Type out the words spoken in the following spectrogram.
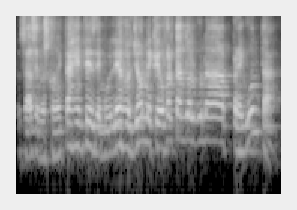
O sea, se nos conecta gente desde muy lejos. John, ¿me quedó faltando alguna pregunta?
